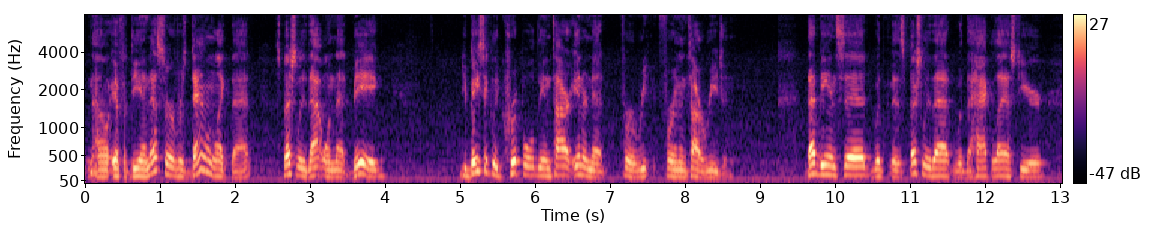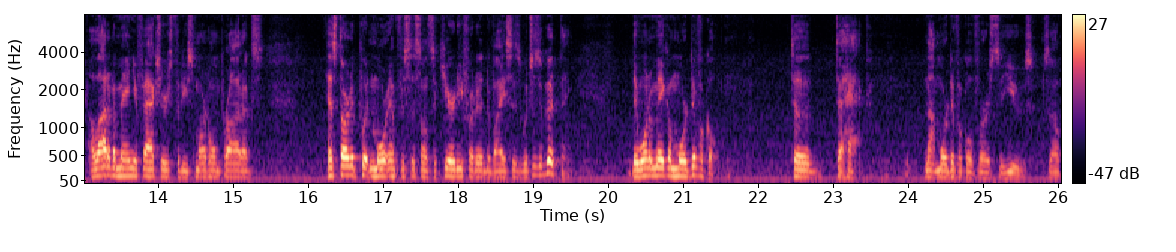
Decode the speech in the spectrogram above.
Now, if a DNS server's down like that, especially that one that big, you basically cripple the entire internet for re- for an entire region. That being said, with especially that with the hack last year, a lot of the manufacturers for these smart home products have started putting more emphasis on security for their devices, which is a good thing. They want to make them more difficult to to hack, not more difficult for us to use. So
